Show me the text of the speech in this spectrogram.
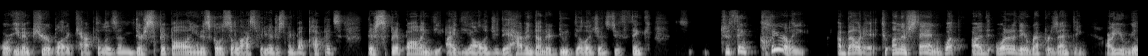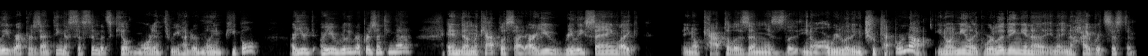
or even pure-blooded capitalism, they're spitballing, and this goes to the last video I just made about puppets, they're spitballing the ideology. They haven't done their due diligence to think to think clearly about it, to understand what are they, what are they representing. Are you really representing a system that's killed more than 300 million people? Are you, are you really representing that? And on the capitalist side, are you really saying like, you know, capitalism is the, you know, are we living in true cap? We're not, you know what I mean? Like we're living in a, in a, in a hybrid system.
